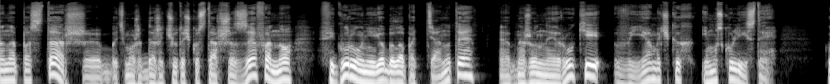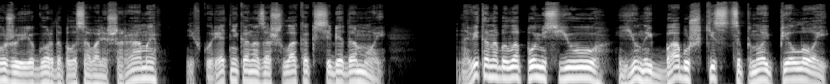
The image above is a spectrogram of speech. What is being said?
она постарше, быть может, даже чуточку старше Зефа, но фигура у нее была подтянутая, обнаженные руки в ямочках и мускулистые. Кожу ее гордо полосовали шрамы, и в курятник она зашла как к себе домой. На вид она была помесью юной бабушки с цепной пилой,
